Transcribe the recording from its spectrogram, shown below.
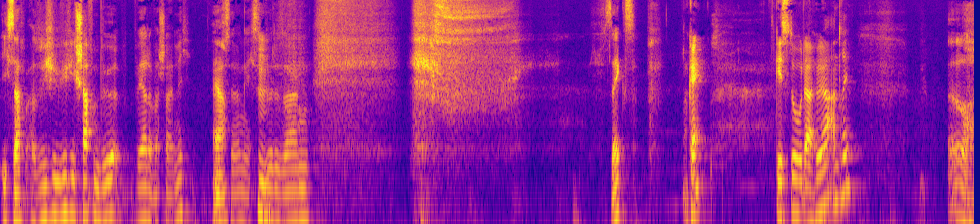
Ich sag, also wie viel, wie viel schaffen wir, werde wahrscheinlich. Ja. Ich, sagen. ich hm. würde sagen sechs. Okay. Gehst du da höher, André? Oh.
